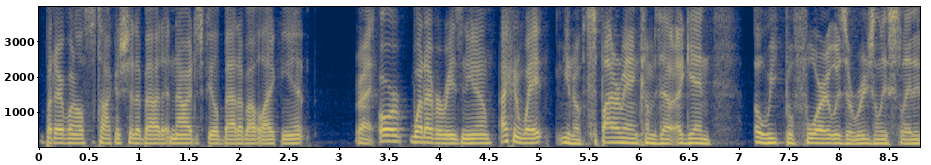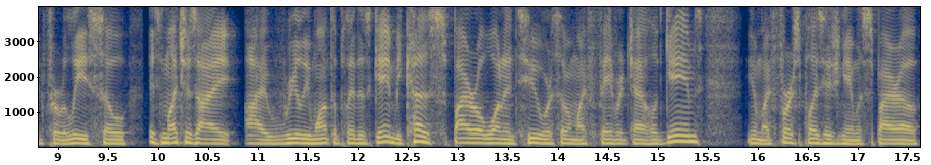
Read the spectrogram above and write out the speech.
but everyone else is talking shit about it, and now I just feel bad about liking it, Right. or whatever reason. You know, I can wait. you know, Spider Man comes out again a week before it was originally slated for release. So as much as I I really want to play this game because Spyro One and Two were some of my favorite childhood games. You know, my first PlayStation game was Spyro.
